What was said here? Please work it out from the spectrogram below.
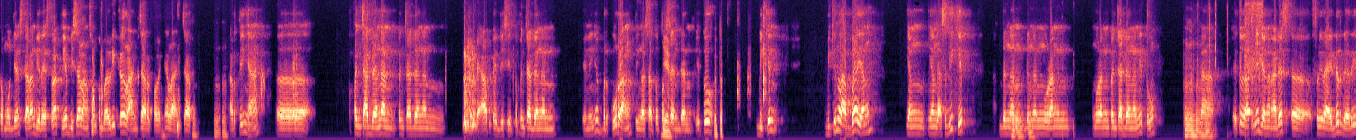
kemudian sekarang di restrak dia bisa langsung kembali ke lancar koleknya lancar. Artinya eh, pencadangan pencadangan PAP di situ pencadangan ininya berkurang tinggal satu persen. Dan itu Betul. Bikin bikin laba yang yang yang nggak sedikit dengan Hmm. dengan ngurangin ngurangin pencadangan itu Mm-mm. Nah, itu artinya jangan ada eh, free rider dari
